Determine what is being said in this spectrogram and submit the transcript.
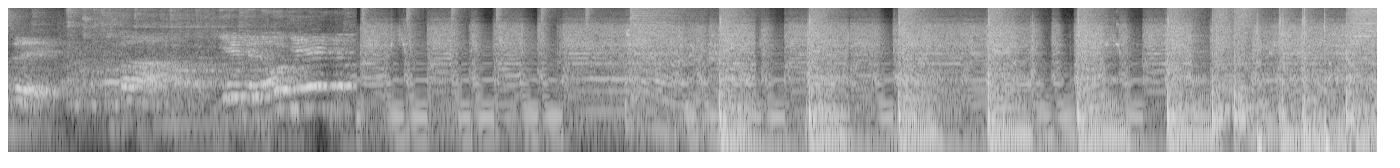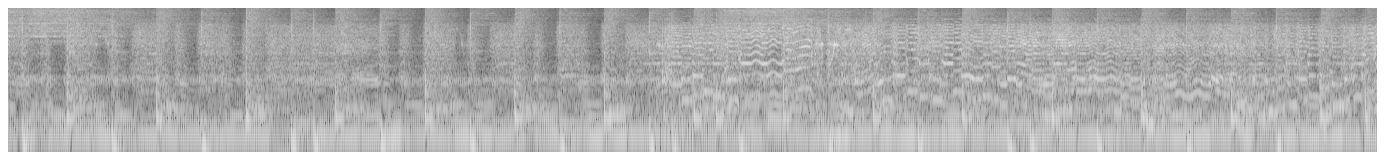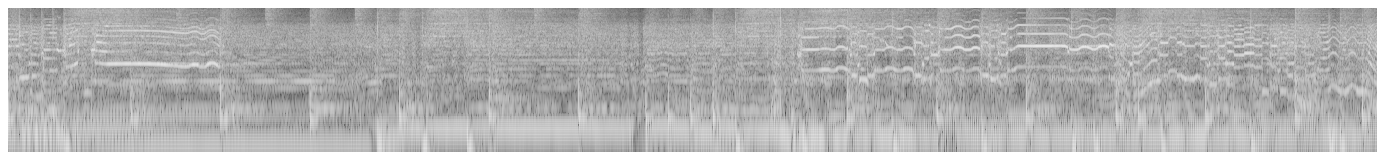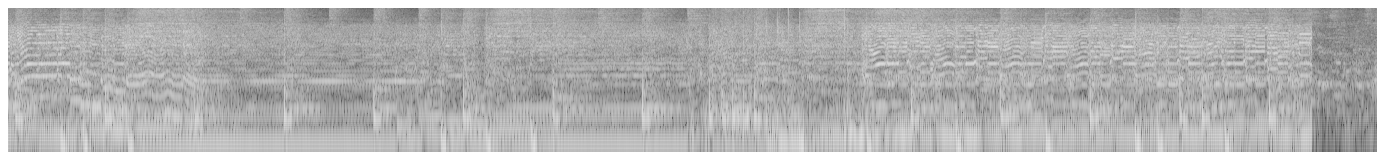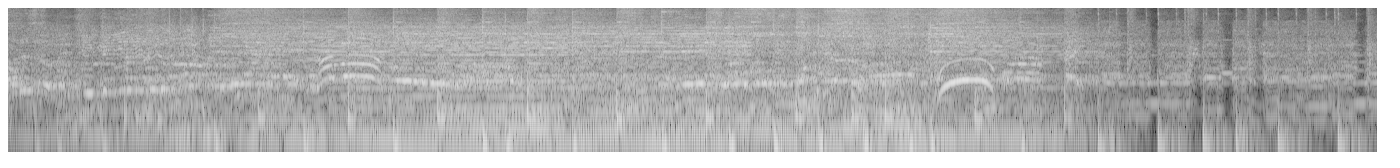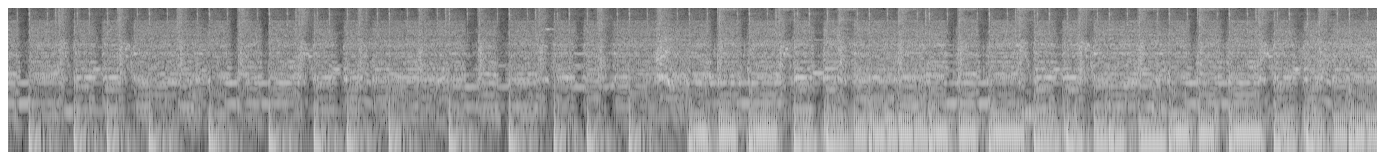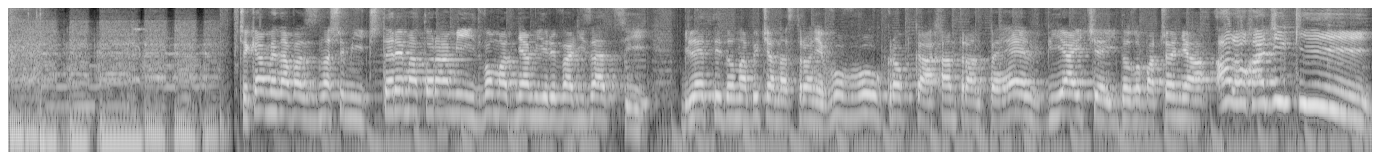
3, 2, 1, Czekamy na Was z naszymi czterema torami i dwoma dniami rywalizacji. Bilety do nabycia na stronie www.hantran.pl. Wbijajcie i do zobaczenia. Aloha dziki!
